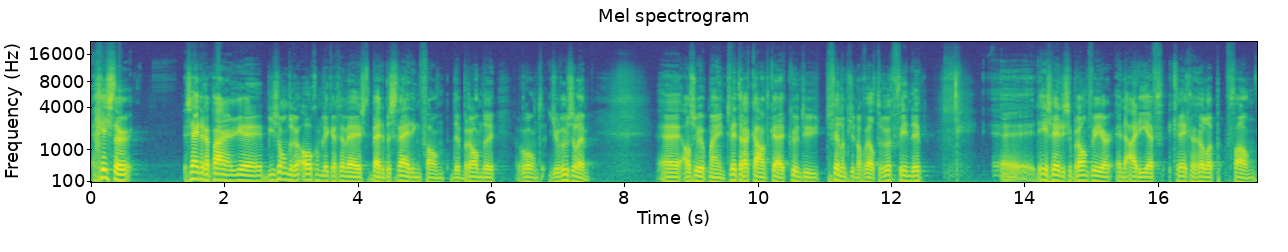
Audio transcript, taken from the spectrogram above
gisteren zijn er een paar bijzondere ogenblikken geweest bij de bestrijding van de branden rond Jeruzalem. Als u op mijn Twitter-account kijkt, kunt u het filmpje nog wel terugvinden. De Israëlische brandweer en de IDF kregen hulp van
